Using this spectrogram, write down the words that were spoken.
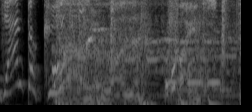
ジャンとクルッチ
